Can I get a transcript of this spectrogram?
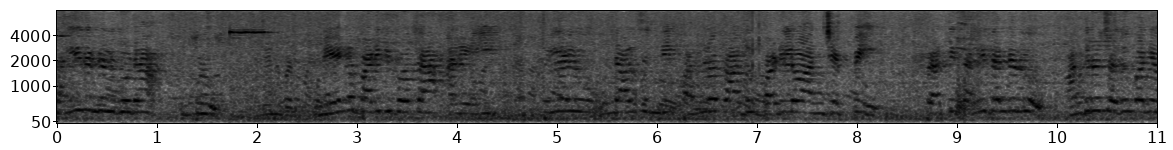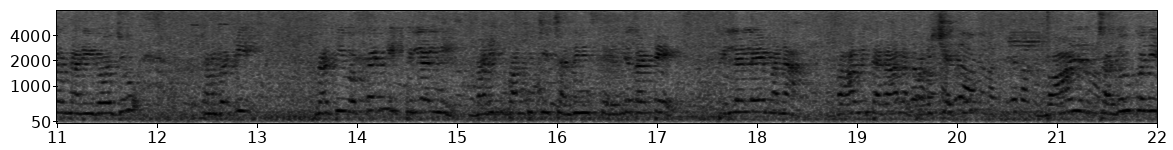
తల్లిదండ్రులు కూడా ఇప్పుడు నేను బడికి పోతా అనే ఈ ఉండాల్సింది పనిలో కాదు బడిలో అని చెప్పి ప్రతి తల్లిదండ్రులు అందరూ చదువుకొని ఉన్నారు ఈరోజు. కాబట్టి ప్రతి ఒక్కరిని పిల్లల్ని బడికి పంపించి చదివిస్తే ఎందుకంటే పిల్లలే మన భావి తరాల భవిష్యత్తు. వాళ్ళు చదువుకొని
